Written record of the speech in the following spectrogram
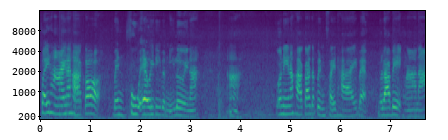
ไฟท้ายนะคะก็เป็น full LED แบบนี้เลยนะ อ่าตัวนี้นะคะก็จะเป็นไฟท้ายแบบเวลาเบรกนะนะ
